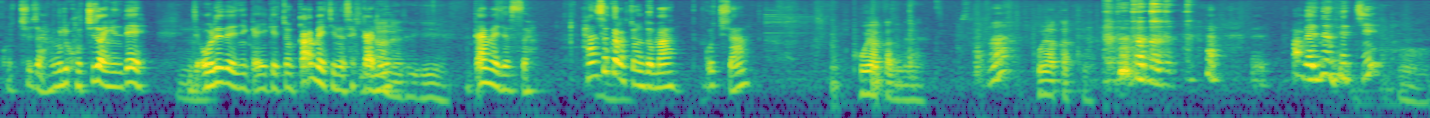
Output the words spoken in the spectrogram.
고추장 우리 고추장인데 이제 오래되니까 이게 좀 까매지는 색깔이. 까매졌어 한 숟가락 정도만 고추장 보약 같네. 어? 보약 같아. 한 몇 년 됐지? 어.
